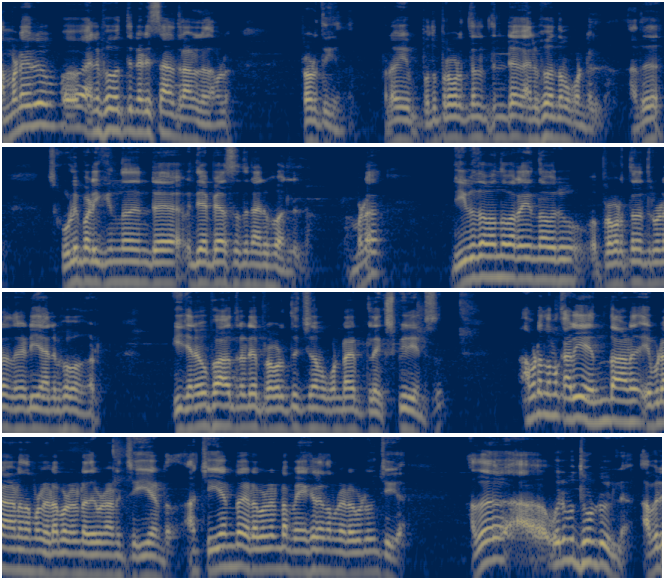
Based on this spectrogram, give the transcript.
നമ്മുടെ ഒരു അനുഭവത്തിന്റെ അടിസ്ഥാനത്തിലാണല്ലോ നമ്മൾ പ്രവർത്തിക്കുന്നത്. നമ്മുടെ ഈ പൊതുപ്രവർത്തനത്തിന്റെ അനുഭവം നമുക്കുണ്ടല്ലോ. അത് സ്കൂളിൽ പഠിക്കുന്നതിന്റെ വിദ്യാഭ്യാസത്തിന്റെ അനുഭവമല്ലല്ലോ. നമ്മുടെ ജീവിതം എന്ന് പറയുന്ന ഒരു പ്രവർത്തനത്തിലൂടെ നേടിയ അനുഭവങ്ങൾ ഈ ജനവിഭാഗത്തിനിടെ പ്രവർത്തിച്ച് നമുക്കുണ്ടായിട്ടുള്ള എക്സ്പീരിയൻസ് അവിടെ നമുക്കറിയാം എന്താണ് എവിടെയാണ് നമ്മൾ ഇടപെടേണ്ടത് എവിടെയാണ് ചെയ്യേണ്ടത്. ആ ചെയ്യേണ്ട ഇടപെടേണ്ട മേഖല നമ്മൾ ഇടപെടുകയും ചെയ്യുക. അത് ഒരു ബുദ്ധിമുട്ടുമില്ല അവർ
